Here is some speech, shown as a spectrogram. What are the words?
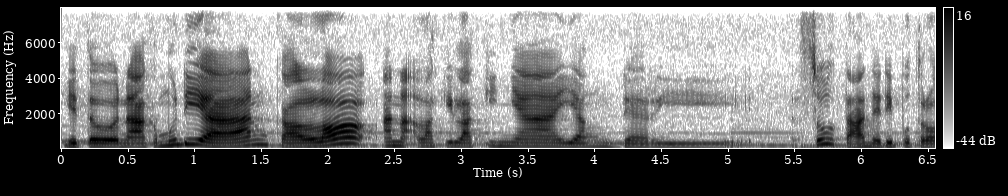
Gitu. Nah, kemudian kalau anak laki-lakinya yang dari sultan jadi putra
